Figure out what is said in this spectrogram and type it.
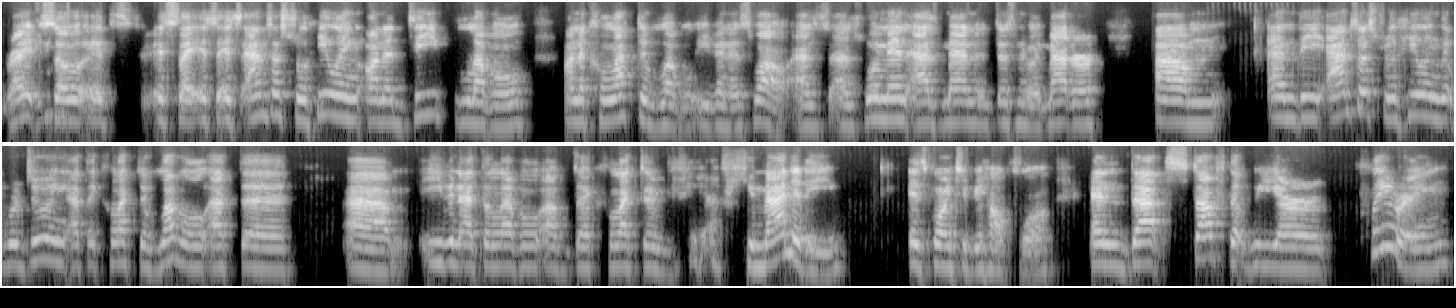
right? So it's it's like it's, it's ancestral healing on a deep level, on a collective level, even as well as as women, as men. It doesn't really matter. Um, and the ancestral healing that we're doing at the collective level, at the um, even at the level of the collective of humanity, is going to be helpful. And that stuff that we are clearing,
